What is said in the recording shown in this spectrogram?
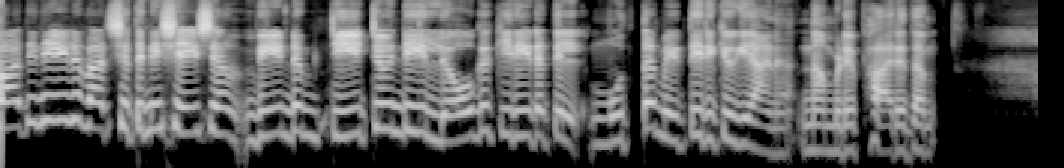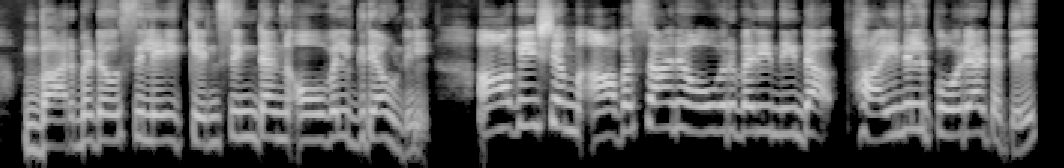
പതിനേഴ് വർഷത്തിന് ശേഷം വീണ്ടും ടി ട്വന്റി ലോക കിരീടത്തിൽ മുത്തമിട്ടിരിക്കുകയാണ് നമ്മുടെ ഭാരതം. ബാർബഡോസിലെ കെൻസിംഗ്ടൺ ഓവൽ ഗ്രൗണ്ടിൽ ആവേശം അവസാന ഓവർ വരെ നീണ്ട ഫൈനൽ പോരാട്ടത്തിൽ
